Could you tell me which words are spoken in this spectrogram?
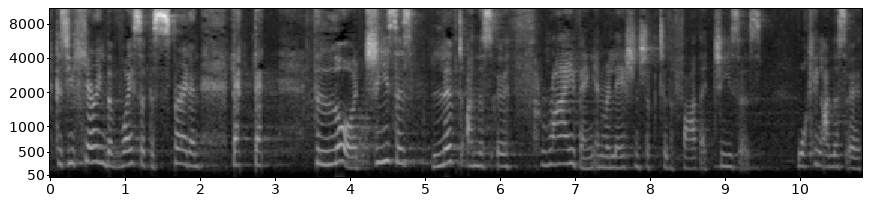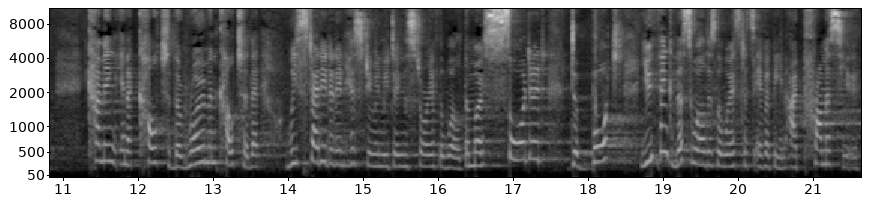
because you're hearing the voice of the Spirit and that, that the Lord, Jesus, lived on this earth thriving in relationship to the Father, Jesus walking on this earth, coming in a culture, the Roman culture that we studied it in history when we we're doing the story of the world, the most sordid, debauched. You think this world is the worst it's ever been. I promise you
